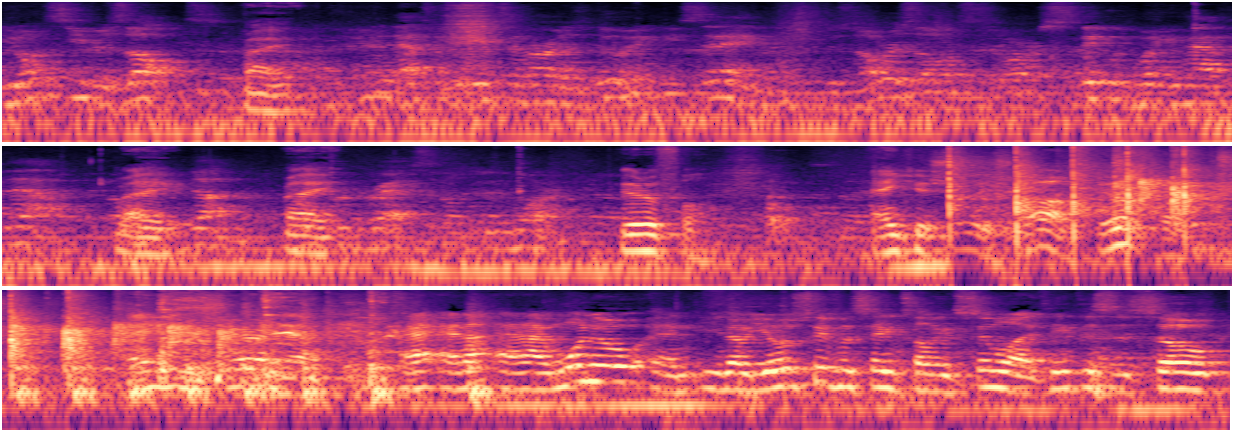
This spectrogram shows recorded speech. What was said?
you don't see results. Right. And that's what the Yitzhar is doing. He's saying, there's no results, or stick with what you have now. Okay, Right. You're done. Right. Don't progress. Don't do more. Beautiful. Thank you, Shui. Oh, beautiful. Thank you for sharing that. And, and, I, and I want to, and you know, Yosef was saying something similar. I think this is so,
